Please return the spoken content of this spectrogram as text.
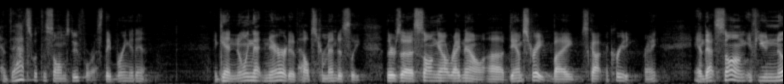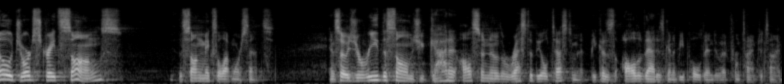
And that's what the Psalms do for us. They bring it in. Again, knowing that narrative helps tremendously. There's a song out right now, uh, Damn Strait by Scott McCreery, right? And that song, if you know George Strait's songs, the song makes a lot more sense. And so as you read the Psalms, you got to also know the rest of the Old Testament because all of that is going to be pulled into it from time to time.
